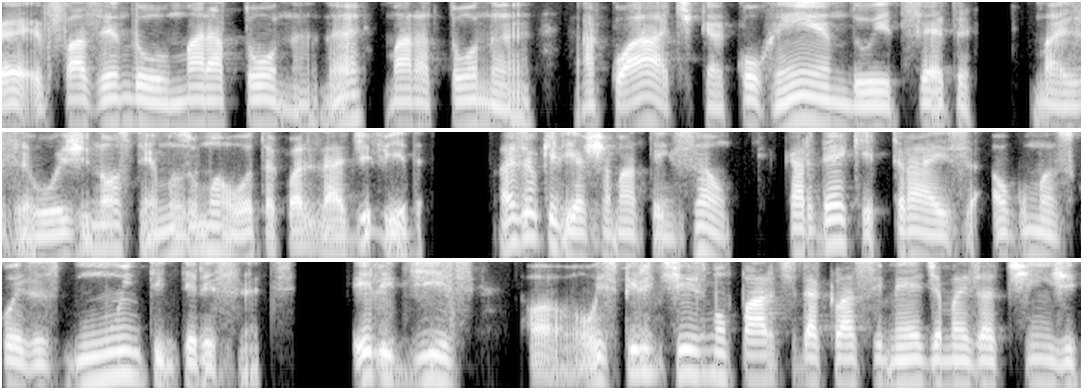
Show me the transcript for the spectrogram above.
é, fazendo maratona, né? Maratona aquática, correndo, etc. Mas hoje nós temos uma outra qualidade de vida. Mas eu queria chamar a atenção, Kardec traz algumas coisas muito interessantes. Ele diz, ó, o espiritismo parte da classe média, mas atinge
